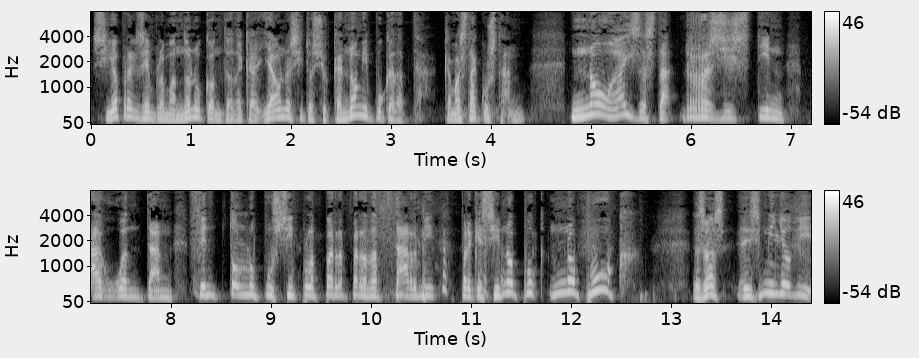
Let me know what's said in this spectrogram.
si jo, per exemple, me'n dono compte de que hi ha una situació que no m'hi puc adaptar, que m'està costant, no haig d'estar resistint, aguantant, fent tot lo possible per, per adaptar-m'hi, perquè si no puc, no puc. Aleshores, és millor dir,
